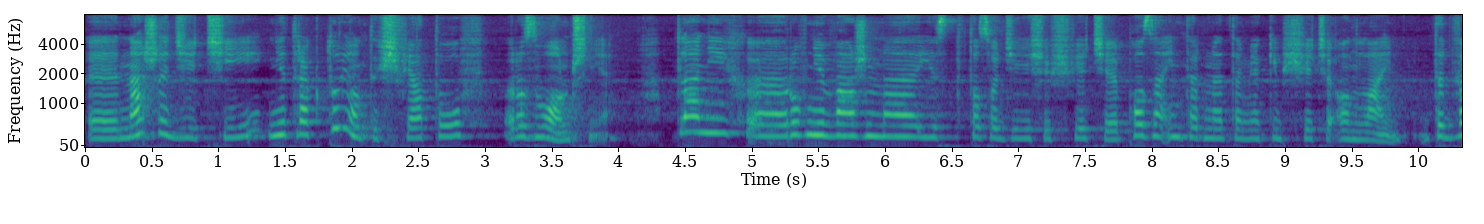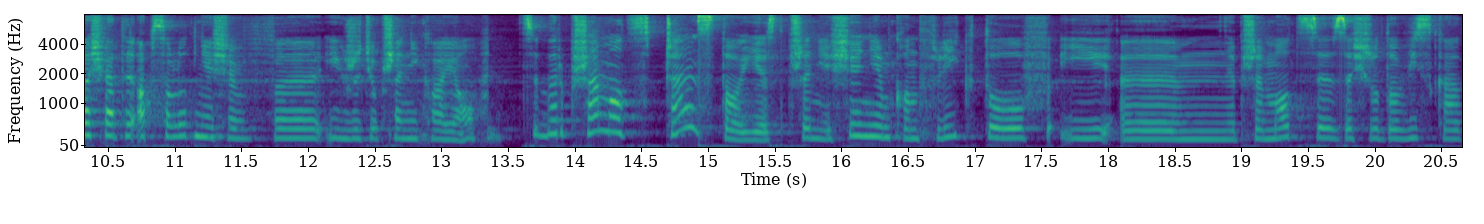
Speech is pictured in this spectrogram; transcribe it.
E, nasze dzieci nie traktują tych światów rozłącznie. Dla nich e, równie ważne jest to, co dzieje się w świecie poza internetem, jak i w świecie online. Te dwa światy absolutnie się w ich życiu przenikają. Cyberprzemoc często jest przeniesieniem konfliktów i yy, przemocy ze środowiska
